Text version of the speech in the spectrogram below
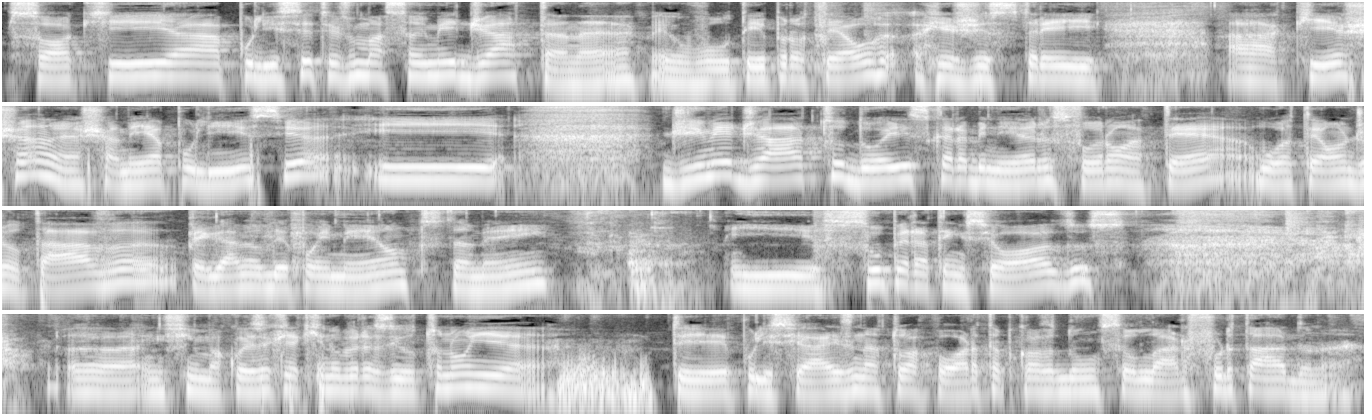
Só que a polícia teve uma ação imediata, né? Eu voltei pro hotel, registrei a queixa, né? Chamei a polícia e de imediato dois carabineiros foram até o hotel onde eu tava pegar meu depoimento também e super atenciosos. Uh, enfim, uma coisa que aqui no Brasil tu não ia ter policiais na tua porta por causa de um celular furtado, né?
